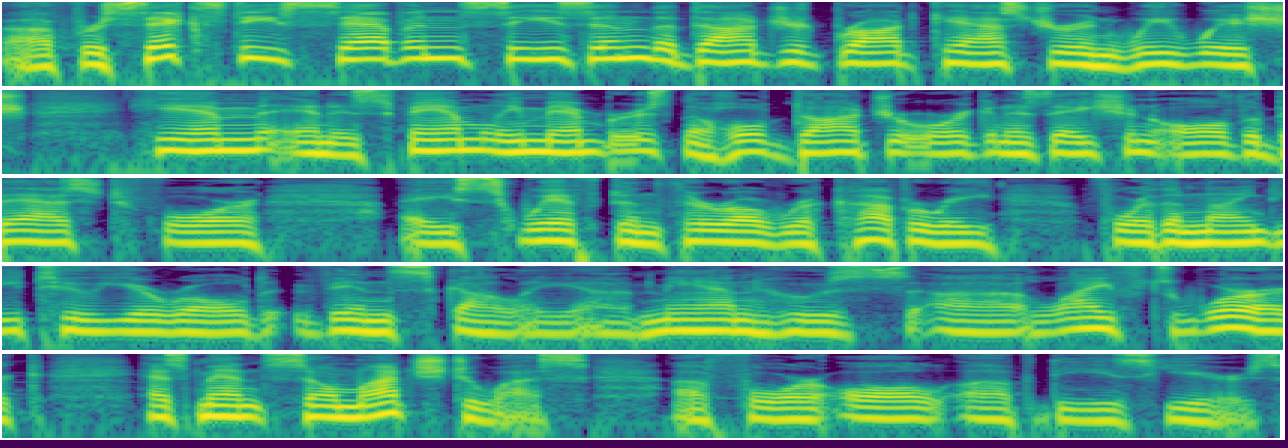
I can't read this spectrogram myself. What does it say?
Uh, for 67 season, the Dodgers broadcaster, and we wish him and his family members, the whole Dodger organization, all the best for a swift and thorough recovery for the 92 year old Vin Scully, a man whose uh, life's work has meant so much to us uh, for all of these years.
